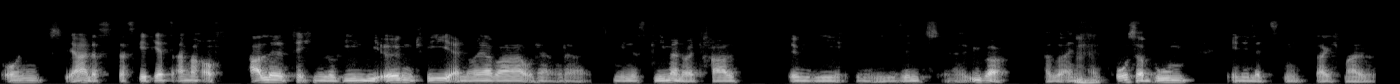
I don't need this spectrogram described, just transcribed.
Und ja, das, das geht jetzt einfach auf alle Technologien, die irgendwie erneuerbar oder, oder zumindest klimaneutral irgendwie, irgendwie sind, äh, über. Also ein, mhm. ein großer Boom in den letzten, sage ich mal,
